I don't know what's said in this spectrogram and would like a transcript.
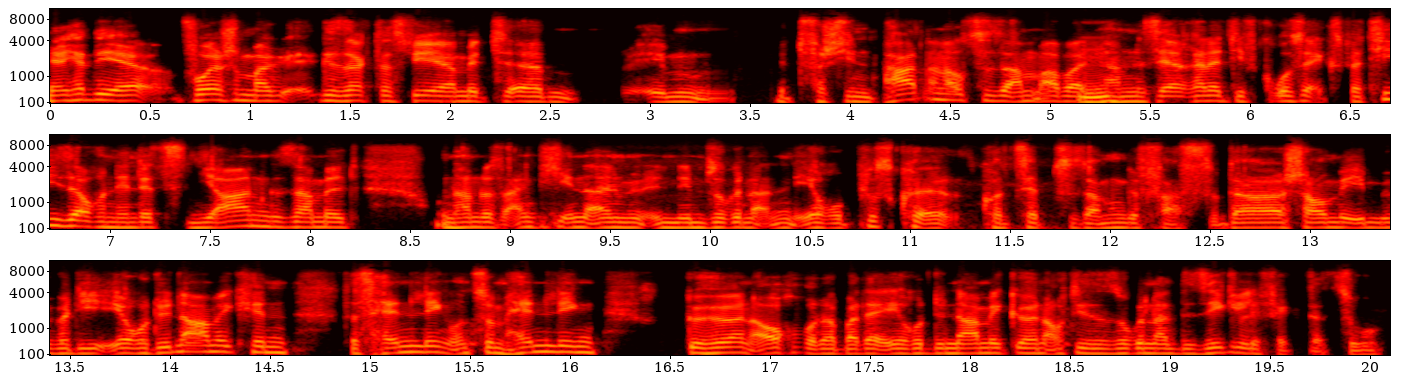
Ja, ich hatte ja vorher schon mal gesagt, dass wir ja mit ähm, eben mit verschiedenen Partnern auch zusammenarbeiten. Mhm. Wir haben eine sehr relativ große Expertise auch in den letzten Jahren gesammelt und haben das eigentlich in einem in dem sogenannten Aero Plus Ko- Konzept zusammengefasst. Und da schauen wir eben über die Aerodynamik hin, das Handling und zum Handling gehören auch oder bei der Aerodynamik gehören auch dieser sogenannte Segeleffekt dazu.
